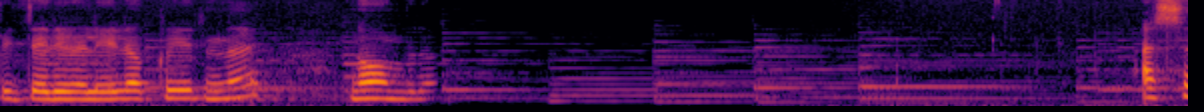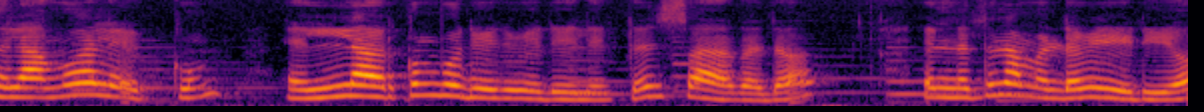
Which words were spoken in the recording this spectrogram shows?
ഹോസ്പിറ്റലുകളിലൊക്കെ ഇരുന്ന് നോമ്പ് അസ്സലാമു അലൈക്കും എല്ലാവർക്കും പുതിയൊരു വീഡിയോയിലേക്ക് സ്വാഗതം. ഇന്നത്തെ നമ്മളുടെ വീഡിയോ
